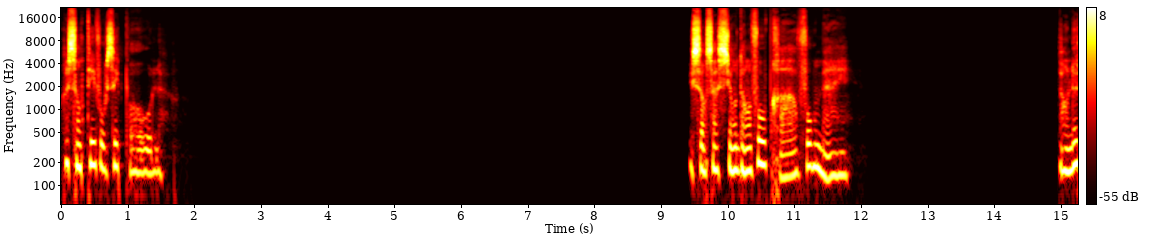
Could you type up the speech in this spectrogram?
Ressentez vos épaules. Les sensations dans vos bras, vos mains, dans le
